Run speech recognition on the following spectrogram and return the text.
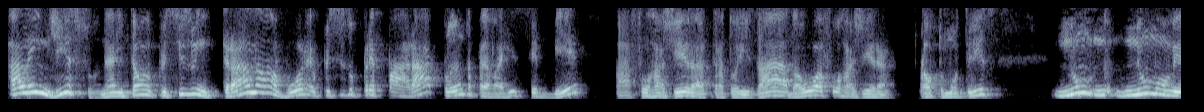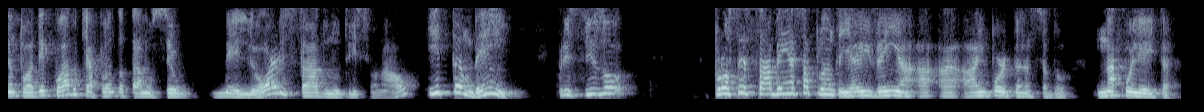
Além disso, né, então eu preciso entrar na lavoura, eu preciso preparar a planta para ela receber a forrageira tratorizada ou a forrageira automotriz num, num momento adequado que a planta está no seu melhor estado nutricional e também preciso processar bem essa planta. E aí vem a, a, a importância do, na colheita.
